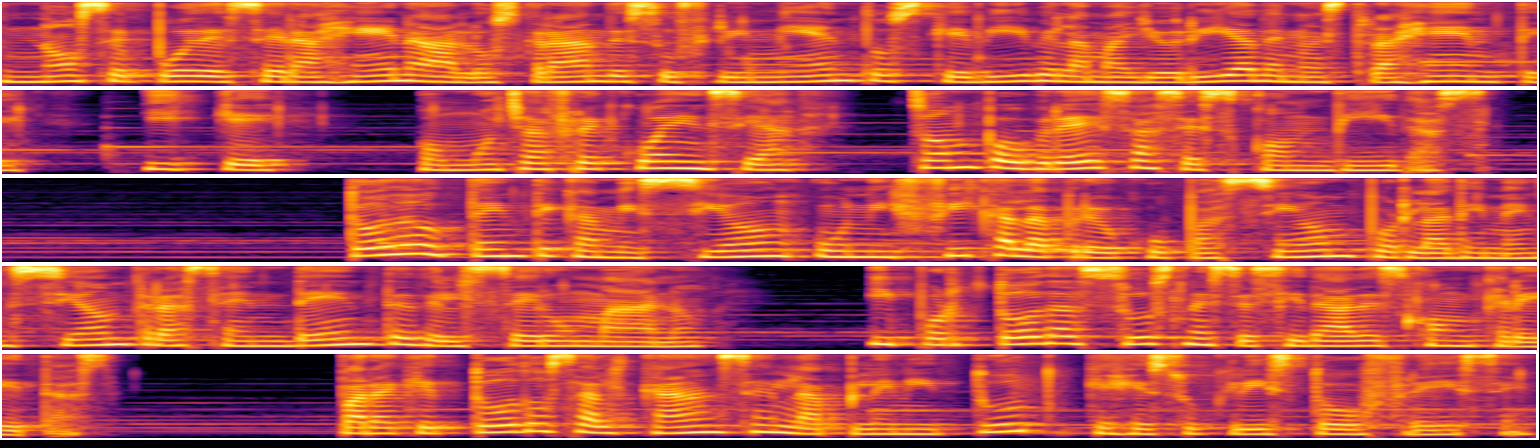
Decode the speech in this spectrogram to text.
No se puede ser ajena a los grandes sufrimientos que vive la mayoría de nuestra gente y que, con mucha frecuencia, son pobrezas escondidas. Toda auténtica misión unifica la preocupación por la dimensión trascendente del ser humano y por todas sus necesidades concretas, para que todos alcancen la plenitud que Jesucristo ofrece.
